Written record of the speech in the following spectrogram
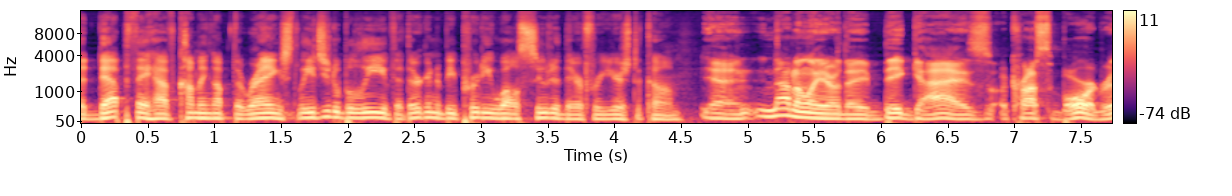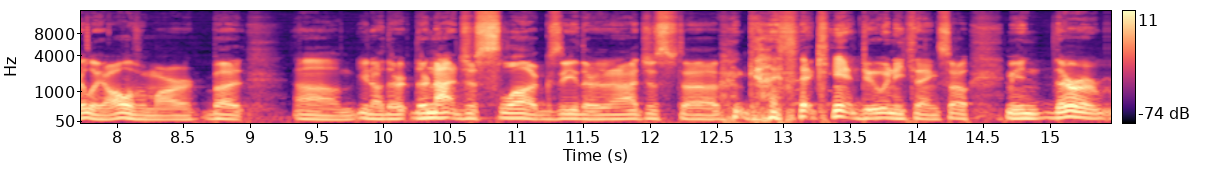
the depth they have coming up the ranks leads you to believe that they're going to be pretty well suited there for years to come. Yeah, and not only are they big guys across the board, really all of them are, but um, you know they're they're not just slugs either. They're not just uh, guys that can't do anything. So I mean they're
